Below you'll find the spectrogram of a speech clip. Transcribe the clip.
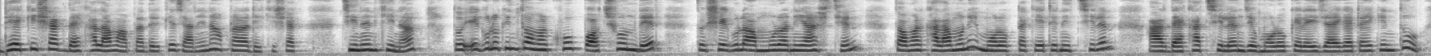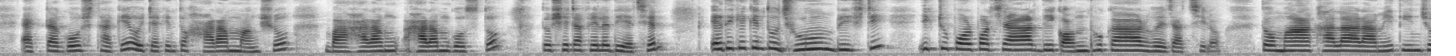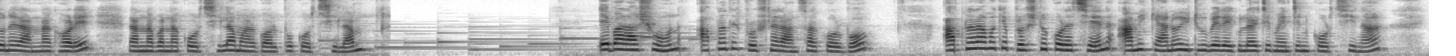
ঢেকি শাক দেখালাম আপনাদেরকে জানি না আপনারা ঢেকি শাক চিনেন কি না, তো এগুলো কিন্তু আমার খুব পছন্দের। তো সেগুলো আম্মুরা নিয়ে আসছেন। তো আমার খালামণি মোরগটা কেটে নিচ্ছিলেন আর দেখাচ্ছিলেন যে মোরগের এই জায়গাটায় কিন্তু একটা গোশ থাকে, ওইটা কিন্তু হারাম মাংস বা হারাম হারাম গোস্ত। তো সেটা ফেলে দিয়েছেন। এদিকে কিন্তু ঝুম বৃষ্টি, একটু পরপর চারদিক অন্ধকার হয়ে যাচ্ছিল। তো মা, খালা আর আমি তিনজনে রান্নাঘরে রান্নাবান্না করছিলাম আর গল্প করছিলাম। এবার আসুন আপনাদের প্রশ্নের আনসার করব। আপনারা আমাকে প্রশ্ন করেছেন, আমি কেন ইউটিউবে রেগুলারিটি মেনটেন করছি না?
